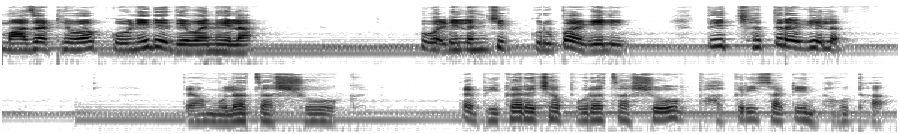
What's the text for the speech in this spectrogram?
माझा ठेवा कोणी रे देवा नेला वडिलांची कृपा गेली. ते छत्र गेलं. त्या मुलाचा शोक त्या भिकाऱ्याच्या पुराचा शोक भाकरीसाठी नव्हता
